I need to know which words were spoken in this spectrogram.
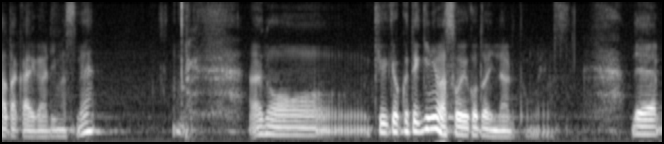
戦いがありますね。あの究極的にはそういうことになると思います。で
